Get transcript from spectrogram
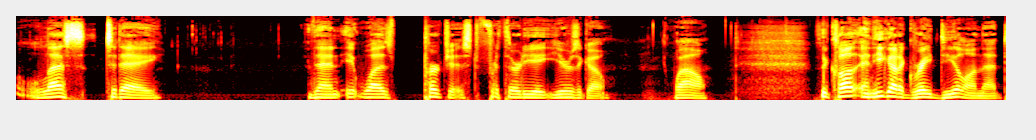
less today than it was purchased for 38 years ago. Wow. The club, and he got a great deal on that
